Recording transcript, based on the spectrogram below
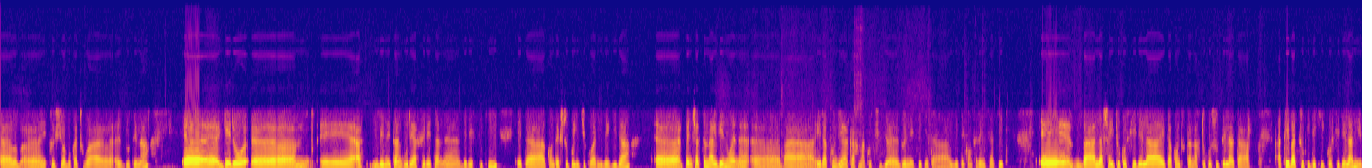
uh, uh, instrukzioa bukatua uh, ez dutena. Uh, gero uh, uh, benetan gure aferetan uh, bereziki eta kontekstu politikoari begira uh, pentsatzen algenuen uh, ba, erakundeak ahmak utzi duenetik eta aiete konferentziatik e, ba, lasaituko zirela eta kontutan hartuko zutela eta ate batzuk idekiko zirela, ni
